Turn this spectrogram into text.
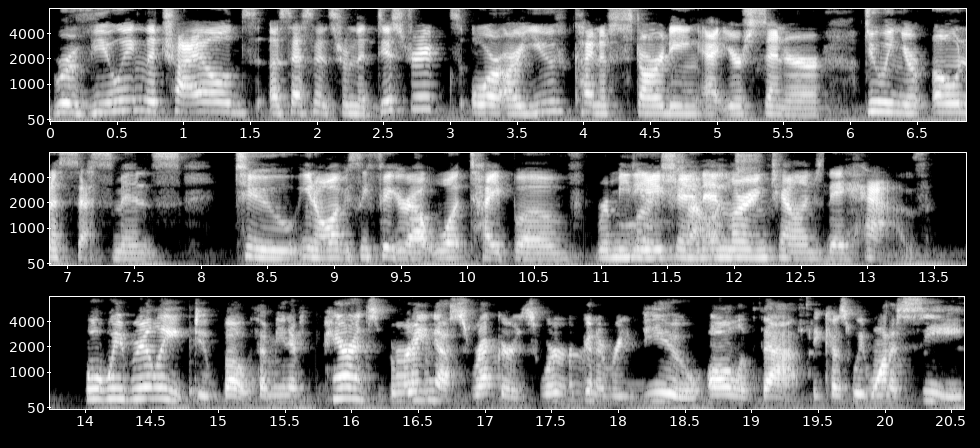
reviewing the child's assessments from the districts, or are you kind of starting at your center doing your own assessments to, you know, obviously figure out what type of remediation challenge. and learning challenge they have? Well, we really do both. I mean, if parents bring us records, we're going to review all of that because we want to see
